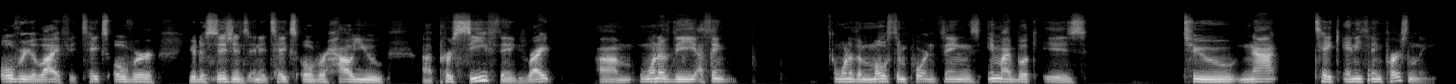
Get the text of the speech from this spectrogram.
over your life, it takes over your decisions and it takes over how you uh, perceive things, right? Um, one of the, I think, one of the most important things in my book is to not take anything personally.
